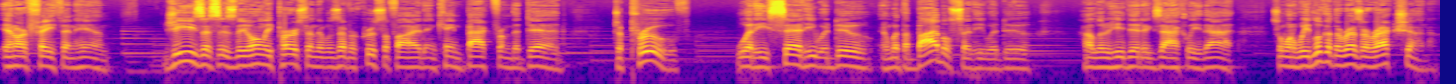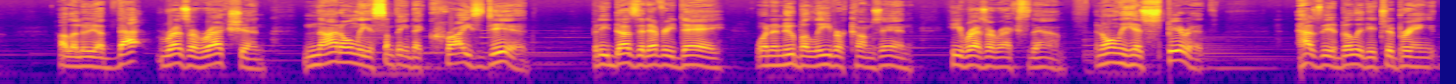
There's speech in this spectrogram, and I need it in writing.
in our faith in him. Jesus is the only person that was ever crucified and came back from the dead to prove what he said he would do and what the Bible said he would do. Hallelujah, he did exactly that. So when we look at the resurrection, hallelujah, that resurrection not only is something that Christ did, but he does it every day when a new believer comes in, he resurrects them. And only his spirit has the ability to bring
